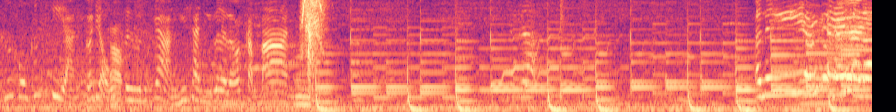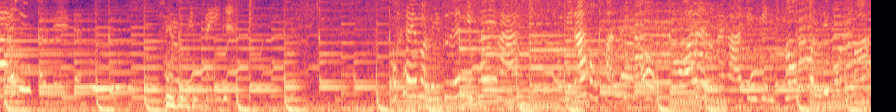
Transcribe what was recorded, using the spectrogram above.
เครื่องคงเครื่องเขียน ก็เดี๋ยวครับ ซื้อทุกอย่างที่ชั้นนี้เลยแล้วก็กลับบ้านอันนี้โอเคแล้วโอเคหมามีซื้ออันนี้ให้นะหมามีได้ของขวัญแล้ว เพราะว่าอะไรรู้ไหมคะ กินกินชอบกดรีโมทมาก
